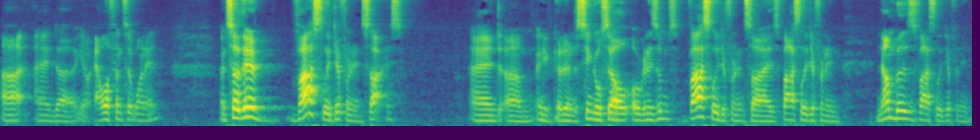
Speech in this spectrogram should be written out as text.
uh, and uh, you know, elephants at one end. And so they're vastly different in size. And, um, and you go into single cell organisms, vastly different in size, vastly different in numbers, vastly different in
